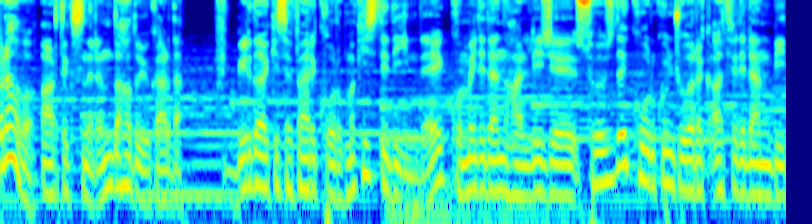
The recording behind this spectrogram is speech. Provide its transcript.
Bravo artık sınırın daha da yukarıda. Bir dahaki sefer korkmak istediğinde komediden hallice sözde korkunç olarak atfedilen bir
